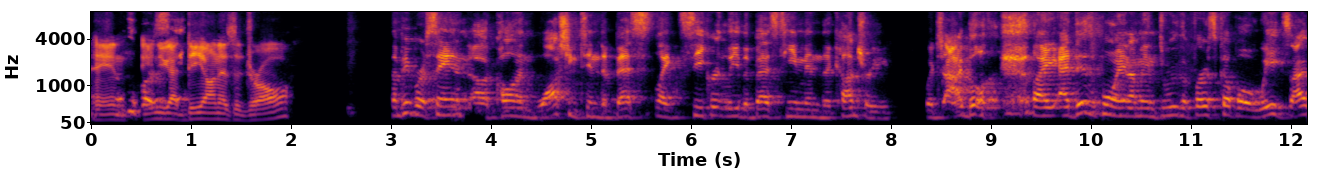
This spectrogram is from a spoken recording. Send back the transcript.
And and you got Deion as a draw. Some people are saying uh, calling Washington the best, like secretly the best team in the country, which I believe. Like at this point, I mean, through the first couple of weeks, I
